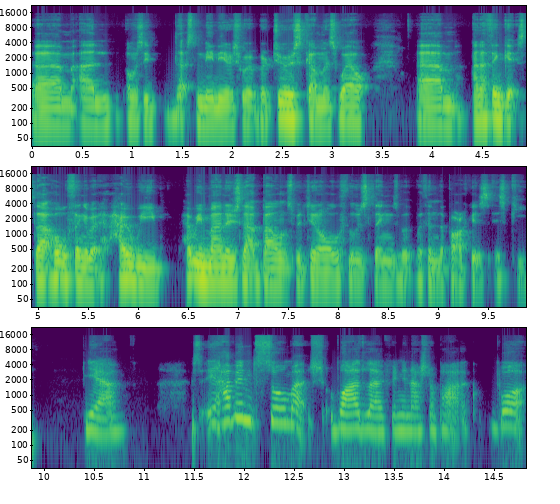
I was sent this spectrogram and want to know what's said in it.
um, and obviously that's the main areas where, where tourists come as well. Um, and I think it's that whole thing about how we how we manage that balance between all of those things within the park is is key. Yeah, having so much wildlife in your national park, what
